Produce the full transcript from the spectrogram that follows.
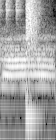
Hey,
